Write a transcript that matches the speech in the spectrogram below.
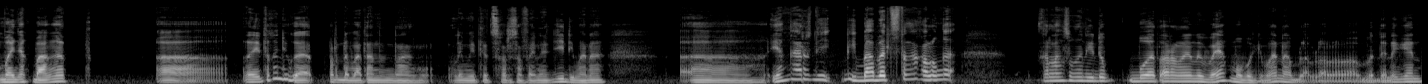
banyak banget uh, dan itu kan juga perdebatan tentang limited source of energy di mana uh, yang harus di dibabat setengah kalau nggak kelangsungan hidup buat orang lain lebih banyak mau bagaimana bla bla bla but then again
